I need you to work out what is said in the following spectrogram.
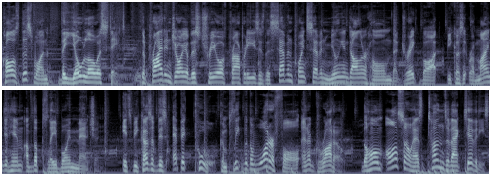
calls this one the YOLO Estate. The pride and joy of this trio of properties is the $7.7 million home that Drake bought because it reminded him of the Playboy Mansion. It's because of this epic pool, complete with a waterfall and a grotto. The home also has tons of activities,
